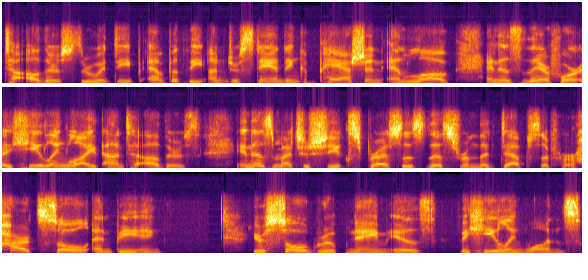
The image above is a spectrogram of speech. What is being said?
to others through a deep empathy, understanding, compassion, and love, and is therefore a healing light unto others, inasmuch as she expresses this from the depths of her heart, soul, and being. Your soul group name is the healing ones.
